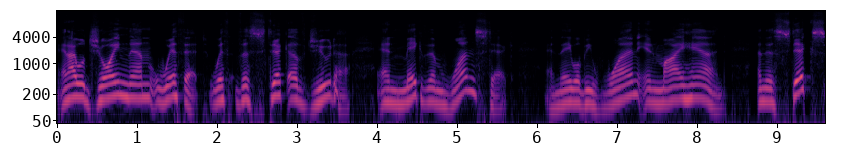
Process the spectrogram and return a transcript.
and I will join them with it, with the stick of Judah, and make them one stick, and they will be one in my hand and the sticks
